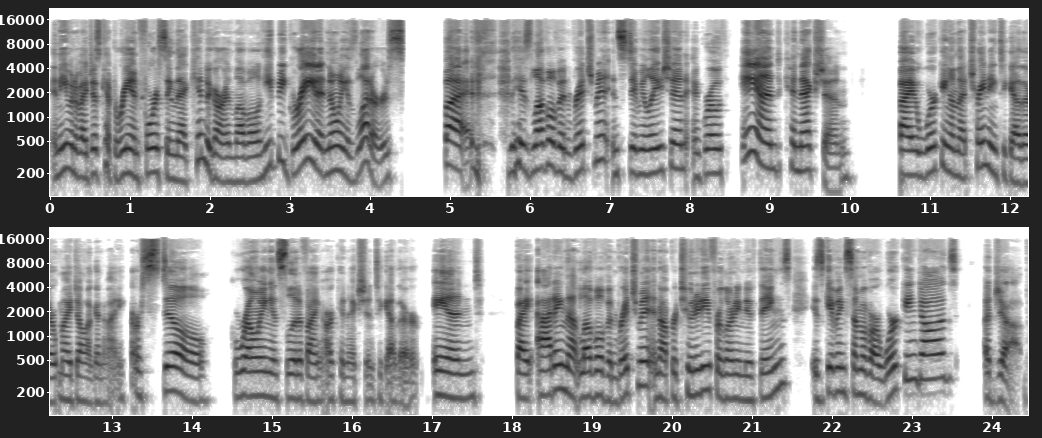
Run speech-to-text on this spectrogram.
and even if I just kept reinforcing that kindergarten level, he'd be great at knowing his letters but his level of enrichment and stimulation and growth and connection by working on that training together, my dog and I are still growing and solidifying our connection together. And by adding that level of enrichment and opportunity for learning new things is giving some of our working dogs a job.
